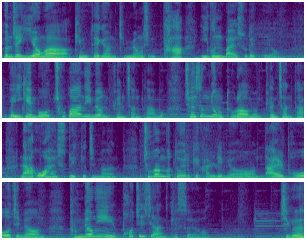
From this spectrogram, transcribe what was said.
현재 이영하, 김태견, 김명신 다 2군 말소됐고요. 그러니까 이게 뭐 초반이면 괜찮다, 뭐 최승용 돌아오면 괜찮다라고 할 수도 있겠지만 초반부터 이렇게 갈리면 날 더워지면 분명히 퍼지지 않겠어요? 지금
